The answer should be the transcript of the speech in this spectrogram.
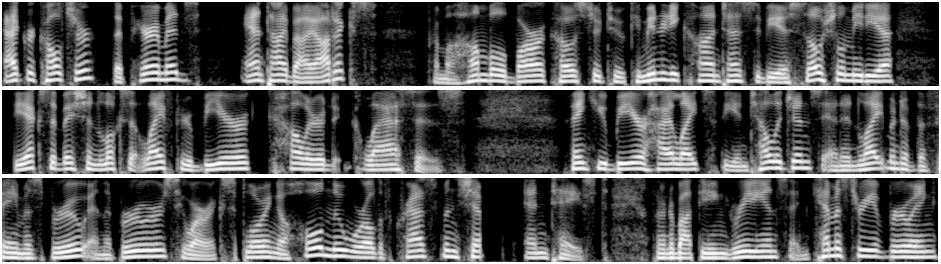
agriculture, the pyramids, antibiotics, from a humble bar coaster to community contests via social media, the exhibition looks at life through beer colored glasses. Thank You Beer highlights the intelligence and enlightenment of the famous brew and the brewers who are exploring a whole new world of craftsmanship and taste. Learn about the ingredients and chemistry of brewing,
